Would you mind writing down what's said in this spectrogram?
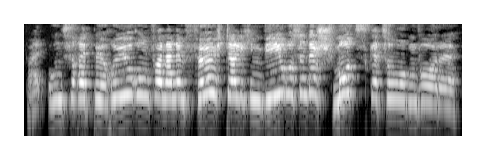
weil unsere Berührung von einem fürchterlichen Virus in den Schmutz gezogen wurde.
